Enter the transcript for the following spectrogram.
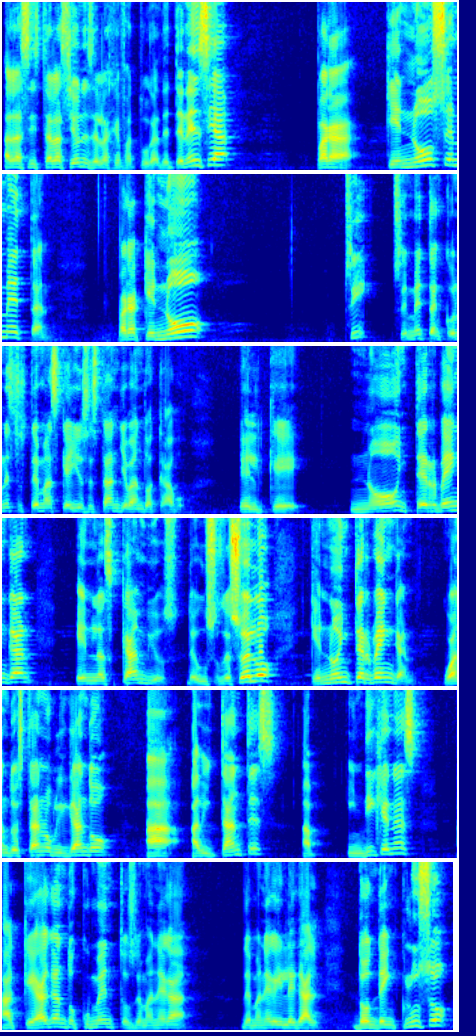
a las instalaciones de la jefatura de tenencia, para que no se metan, para que no, sí, se metan con estos temas que ellos están llevando a cabo. El que no intervengan en los cambios de uso de suelo, que no intervengan cuando están obligando a habitantes, indígenas, a que hagan documentos de manera, de manera ilegal, donde incluso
